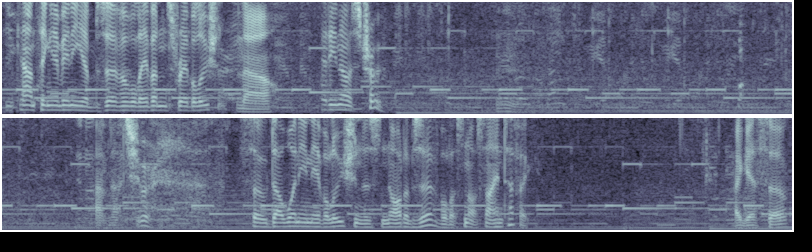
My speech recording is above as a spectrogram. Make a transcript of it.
So you can't think of any observable evidence for evolution? No. How do you know it's true? I'm not sure. So Darwinian evolution is not observable, it's not scientific. I guess so.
